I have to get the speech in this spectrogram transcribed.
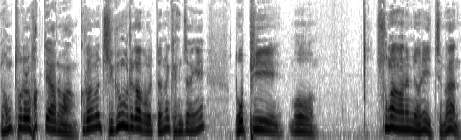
영토를 확대한 왕. 그러면 지금 우리가 볼 때는 굉장히 높이 뭐 숭앙하는 면이 있지만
